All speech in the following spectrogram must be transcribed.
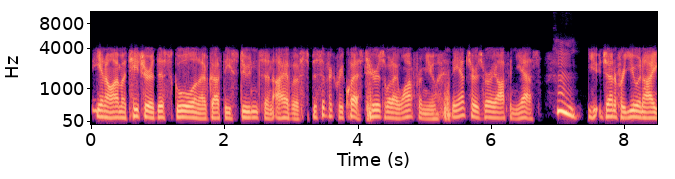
you know, I'm a teacher at this school and I've got these students and I have a specific request. Here's what I want from you. The answer is very often yes. Hmm. You, Jennifer, you and I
